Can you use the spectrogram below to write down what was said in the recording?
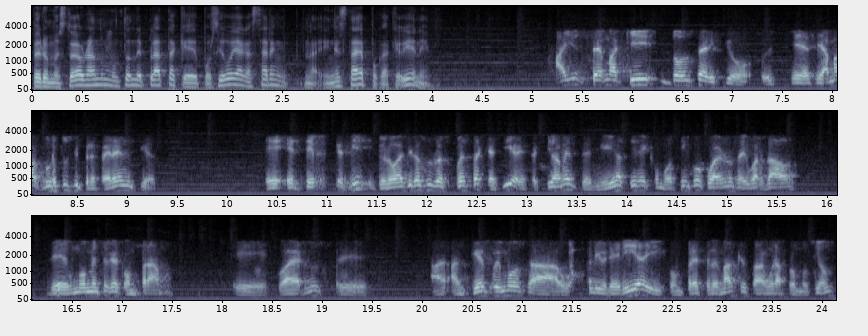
pero me estoy ahorrando un montón de plata que por sí voy a gastar en, en esta época que viene. Hay un tema aquí, don Sergio, que se llama gustos y preferencias. Eh, el tema es que sí, yo le voy a decir a su respuesta que sí, efectivamente. Mi hija tiene como cinco cuadernos ahí guardados de un momento que compramos eh, cuadernos. Eh, fuimos a una librería y compré tres más que estaban en una promoción.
